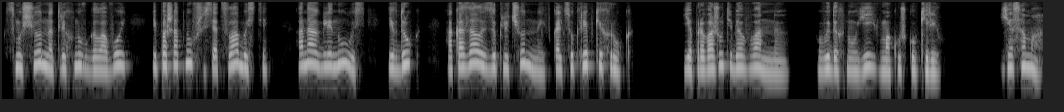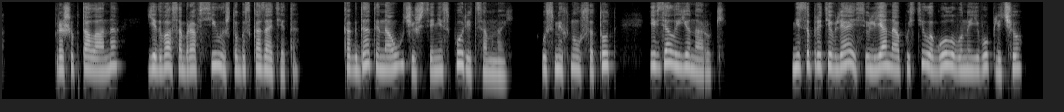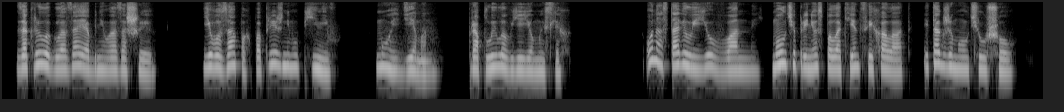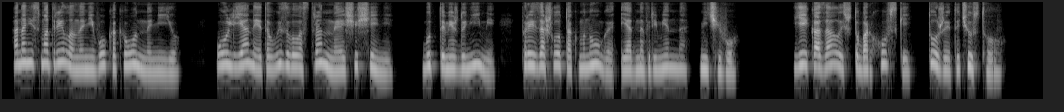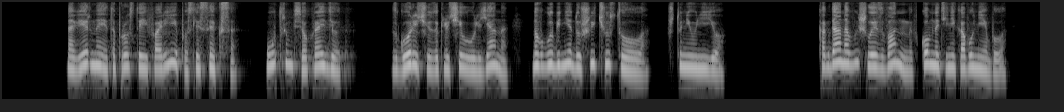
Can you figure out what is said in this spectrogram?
Смущенно тряхнув головой и пошатнувшись от слабости, она оглянулась и вдруг оказалась заключенной в кольцо крепких рук. «Я провожу тебя в ванную», — выдохнул ей в макушку Кирилл. «Я сама», — прошептала она, едва собрав силы, чтобы сказать это. «Когда ты научишься не спорить со мной?» — усмехнулся тот и взял ее на руки. Не сопротивляясь, Ульяна опустила голову на его плечо, закрыла глаза и обняла за шею. Его запах по-прежнему пьянил. «Мой демон!» проплыло в ее мыслях. Он оставил ее в ванной, молча принес полотенце и халат и также молча ушел. Она не смотрела на него, как и он на нее. У Ульяны это вызвало странное ощущение, будто между ними произошло так много и одновременно ничего. Ей казалось, что Барховский тоже это чувствовал. Наверное, это просто эйфория после секса. Утром все пройдет. С горечью заключила Ульяна, но в глубине души чувствовала, что не у нее. Когда она вышла из ванны, в комнате никого не было.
